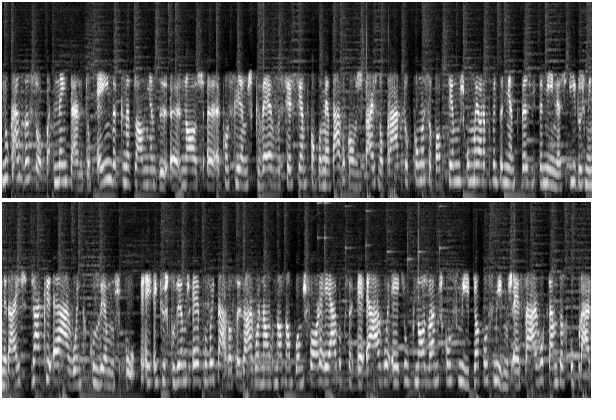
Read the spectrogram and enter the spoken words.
No caso da sopa, nem tanto. Ainda que naturalmente uh, nós uh, aconselhamos que deve ser sempre complementada com vegetais no prato, com a sopa obtemos um maior aproveitamento das vitaminas e dos minerais, já que a água em que cozemos, em, que os cozemos é aproveitada, ou seja, a água não, nós não pomos fora, é água, é, a água é aquilo que nós vamos consumir. E ao consumirmos essa água, estamos a recuperar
